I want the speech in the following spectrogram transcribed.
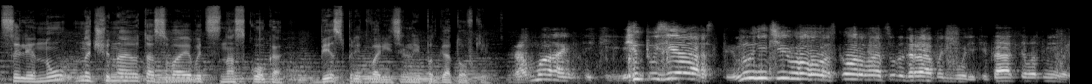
целину начинают осваивать с наскока, без предварительной подготовки. Романтики, энтузиасты, ну ничего, скоро вы отсюда драпать будете, так-то вот, милый.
